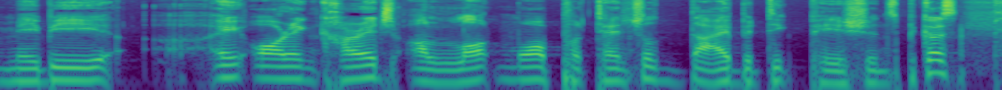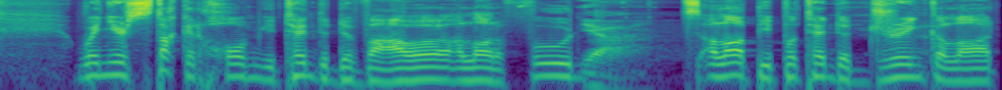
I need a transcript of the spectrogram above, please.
maybe uh, or encouraged a lot more potential diabetic patients because when you're stuck at home, you tend to devour a lot of food. Yeah. A lot of people tend to drink a lot.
